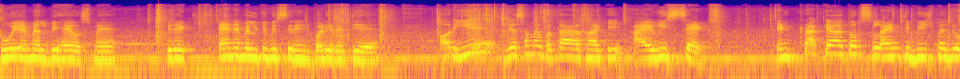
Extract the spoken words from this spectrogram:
टू एम भी है उसमें। फिर एक 10 एम की भी सिरिंज बड़ी रहती है। और ये जैसा मैं बताया था कि आईवी सेट इंट्राक्यात और स्लाइन के बीच में जो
